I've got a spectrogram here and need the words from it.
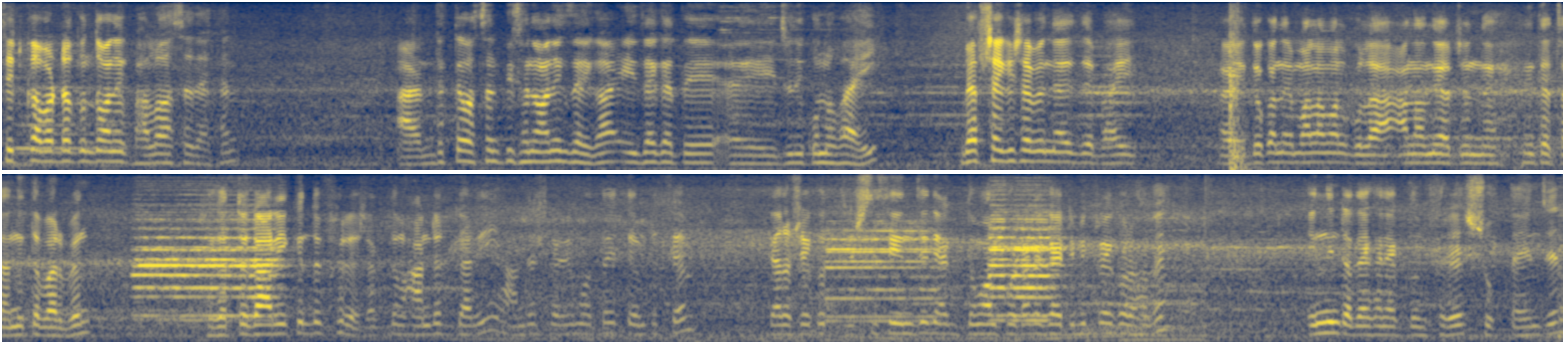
সিট কভারটা কিন্তু অনেক ভালো আছে, দেখেন। আর দেখতে পাচ্ছেন, পিছনে অনেক জায়গা। এই জায়গাতে যদি কোনো ভাই ব্যবসায়িক হিসাবে নেয় যে, ভাই দোকানের মালামালগুলা আনা নেওয়ার জন্য নিতে চান, নিতে পারবেন। সেক্ষেত্রে গাড়ি কিন্তু ফ্রেশ একদম হান্ড্রেড গাড়ি হান্ড্রেড গাড়ির মতোই সেম টু সেম তেরোশো একত্রিশ সিসি ইঞ্জিন একদম অল্প টাকায় গাড়িটি বিক্রয় করা হবে। ইঞ্জিনটা দেখেন একদম ফ্রেশ শুকতা ইঞ্জিন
